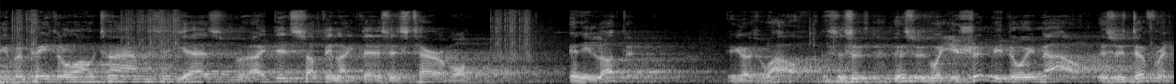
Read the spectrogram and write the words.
you've been painting a long time? I said, Yes, I did something like this. It's terrible. And he loved it. He goes, Wow, this is, this is what you should be doing now. This is different.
